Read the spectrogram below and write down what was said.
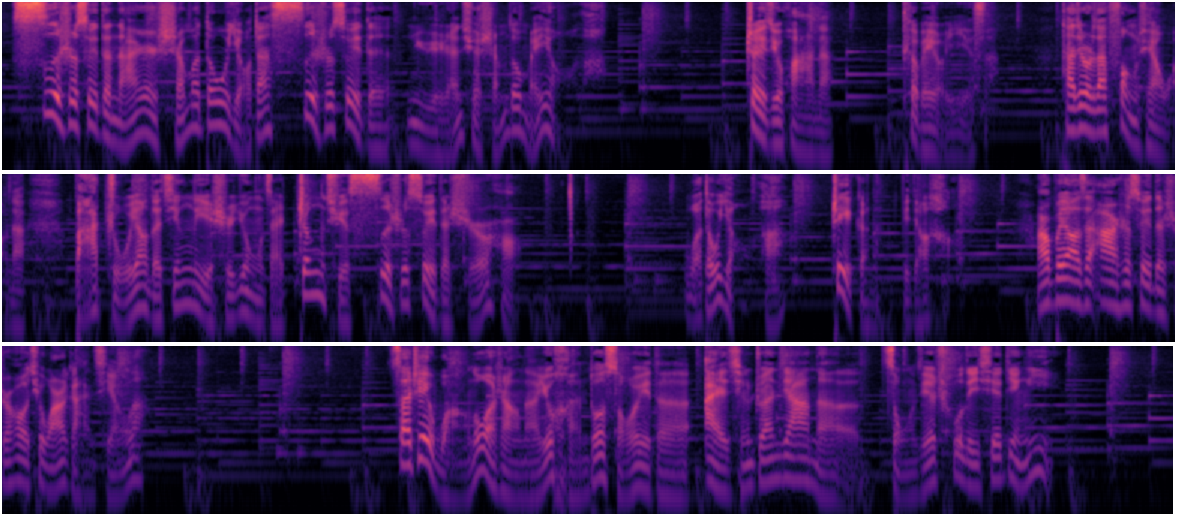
四十岁的男人什么都有，但四十岁的女人却什么都没有了。这句话呢，特别有意思，他就是在奉劝我呢，把主要的精力是用在争取四十岁的时候，我都有了，这个呢比较好，而不要在二十岁的时候去玩感情了。在这网络上呢，有很多所谓的爱情专家呢，总结出了一些定义。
